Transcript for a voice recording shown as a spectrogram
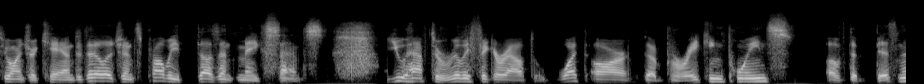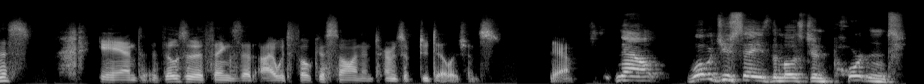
200k on due diligence probably doesn't make sense. You have to really figure out what are the breaking points of the business and those are the things that I would focus on in terms of due diligence. Yeah. Now, what would you say is the most important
